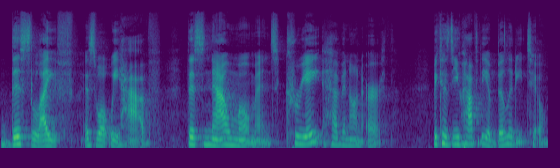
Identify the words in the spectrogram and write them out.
this life is what we have, this now moment. Create heaven on earth because you have the ability to.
